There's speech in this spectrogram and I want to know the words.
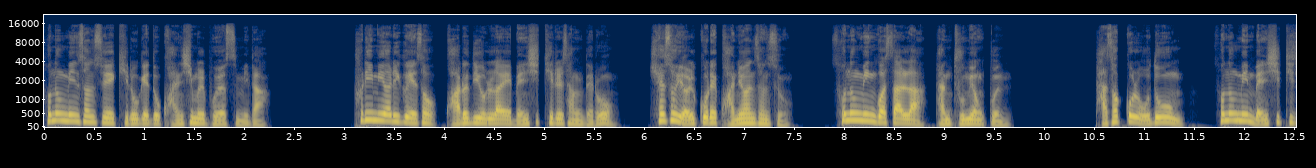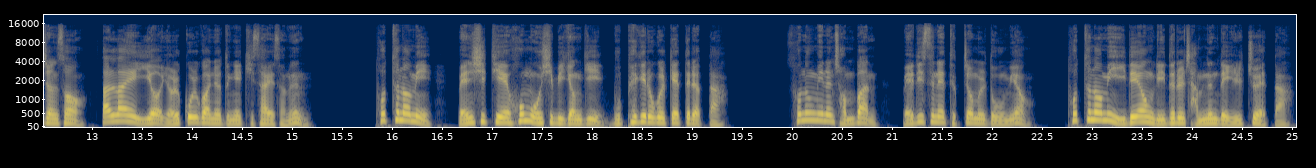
손흥민 선수의 기록에도 관심을 보였습니다. 프리미어리그에서 과르디올라의 맨시티를 상대로 최소 10골에 관여한 선수, 손흥민과 살라 단 2명뿐. 5골 5도움, 손흥민 맨시티전서 살라에 이어 10골 관여 등의 기사에서는 토트넘이 맨시티의 홈 52경기 무패 기록을 깨뜨렸다. 손흥민은 전반 메디슨의 득점을 도우며 토트넘이 2대0 리드를 잡는 데 일조했다.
